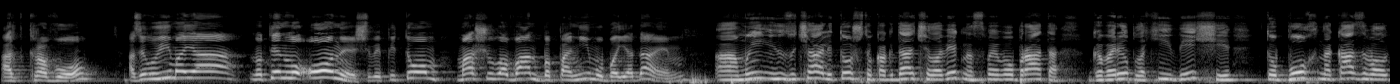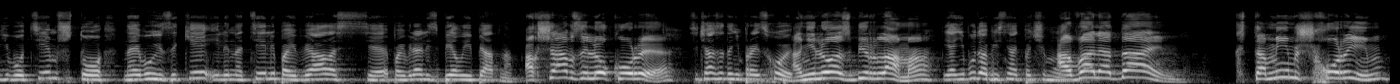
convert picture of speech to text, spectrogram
על קרבו, אז אלוהים היה נותן לו עונש, ופתאום משהו לבן בפנים או בידיים, а, мы изучали то, что когда человек на своего брата говорил плохие вещи, то Бог наказывал его тем, что на его языке или на теле появлялось, э, появлялись белые пятна. עכשיו זה לא קורה, Сейчас это не происходит. אני לא אסביר למה, Я не буду объяснять почему. אבל עדיין כתמים שחורים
